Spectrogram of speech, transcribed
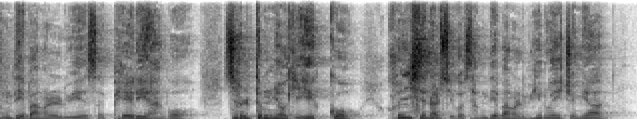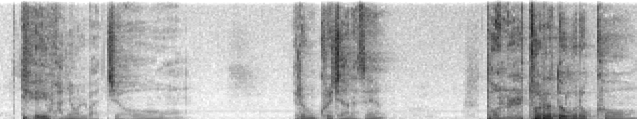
상대방을 위해서 배려하고 설득력이 있고 헌신할 수 있고 상대방을 위로해 주면 대환영을 받죠. 여러분 그렇지 않으세요? 돈을 벌어도 그렇고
